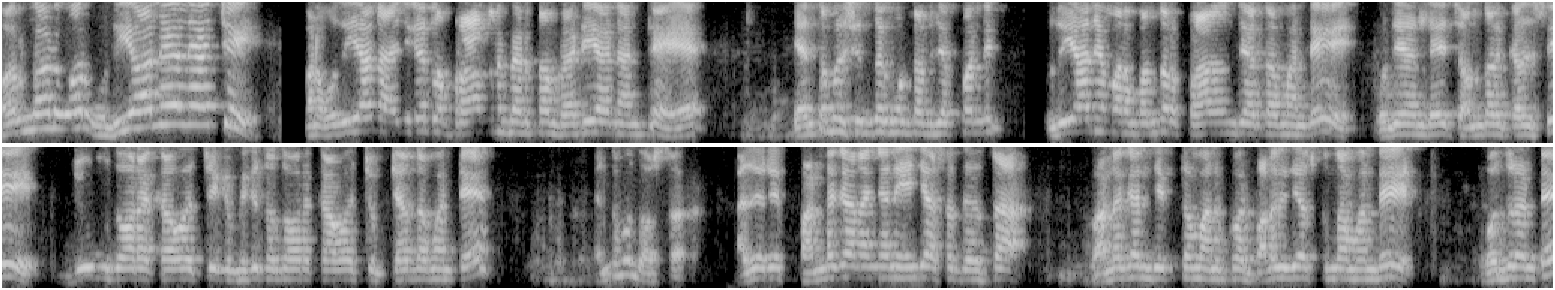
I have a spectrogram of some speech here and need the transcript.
మరునాడు వారు ఉదయాన్నే లేచి మనం ఉదయాన్నే ఐదు గంటల ప్రార్థన పెడతాం రెడీ అని అంటే ఎంతమంది సిద్ధంగా ఉంటారు చెప్పండి? ఉదయాన్నే మనం అందరం ప్రార్థన చేద్దామండి. ఉదయం లేచి అందరం కలిసి జూమ్ ద్వారా కావచ్చు ఇక మిగతా ద్వారా కావచ్చు చేద్దామంటే ఎంతమంది వస్తారు? అదే రేపు పండగ అనగానే ఏం చేస్తారు తెలుసా? పండగ అని చెప్తాం అనుకో పండగ చేసుకుందామండి. వద్దులంటే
